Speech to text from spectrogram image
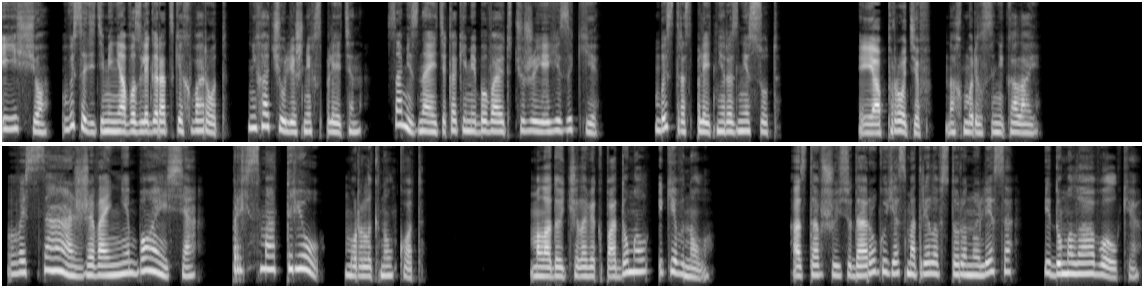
«И еще, высадите меня возле городских ворот. Не хочу лишних сплетен. Сами знаете, какими бывают чужие языки. Быстро сплетни разнесут». «Я против», — нахмурился Николай. «Высаживай, не бойся, присмотрю», — мурлыкнул кот. Молодой человек подумал и кивнул. Оставшуюся дорогу я смотрела в сторону леса и думала о волке.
